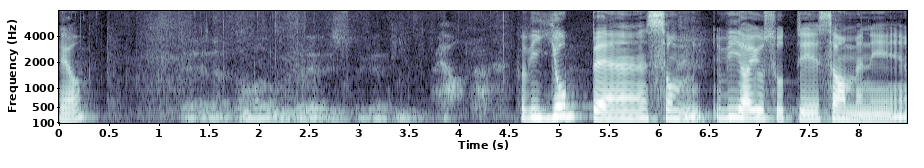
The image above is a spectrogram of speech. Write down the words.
Ja. For vi jobber som Vi har jo sittet sammen i,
